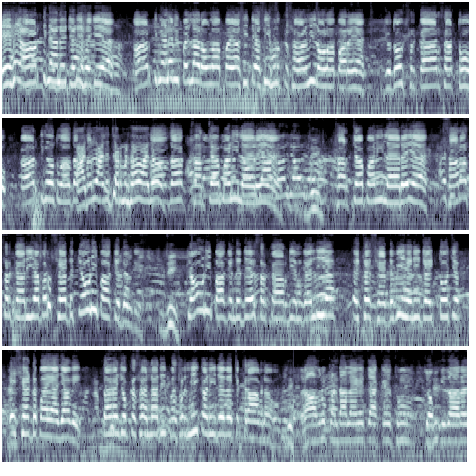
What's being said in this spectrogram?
ਇਹ ਆੜਤੀਆਂ ਨੇ ਜਿਹੜੇ ਹੈਗੇ ਆ ਆੜਤੀਆਂ ਨੇ ਵੀ ਪਹਿਲਾਂ ਰੌਲਾ ਪਾਇਆ ਸੀ ਤੇ ਅਸੀਂ ਹੁਣ ਕਿਸਾਨ ਵੀ ਰੌਲਾ ਪਾ ਰਹੇ ਆ। ਜਦੋਂ ਸਰਕਾਰ ਸਾਥੋਂ ਆੜਤੀਆਂ ਤੋਂ ਆਪਦਾ ਆਜੋ ਆਜੋ ਚਰਮਨ ਸਾਹਿਬ ਆਜੋ ਆਪਦਾ ਖਰਚਾ ਪਾਣੀ ਲੈ ਰਹੇ ਆ। ਜੀ। ਖਰਚਾ ਪਾਣੀ ਲੈ ਰਹੇ ਆ। ਸਾਰਾ ਸਰਕਾਰੀ ਆ ਪਰ ਉਹ ਸ਼ੈੱਡ ਕਿਉਂ ਨਹੀਂ ਪਾ ਕੇ ਦਿੰਦੇ? ਜੀ। ਕਿਉਂ ਨਹੀਂ ਪਾ ਕੇ ਦਿੰਦੇ? ਇਹ ਸਰਕਾਰ ਦੀ ਅਣਗਹਿਲੀ ਆ। ਇੱਥੇ ਸ਼ੈੱਡ ਵੀ ਹੈ ਨਹੀਂ ਜੈਤੋ 'ਚ। ਇਹ ਸ਼ੈੱਡ ਪਾਇਆ ਜਾਵੇ। ਤਾਂ ਜੋ ਕਿਸਾਨਾਂ ਦੀ ਫਸਲ ਮੀਂਹ ਕਣੀ ਦੇ ਵਿੱਚ ਖਰਾਬ ਨਾ ਹੋਵੇ। ਰਾਤ ਨੂੰ ਕੰਡਾ ਲੈ ਕੇ ਚੱਕ ਕੇ ਇੱਥੋਂ ਚੌਕੀਦਾਰ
